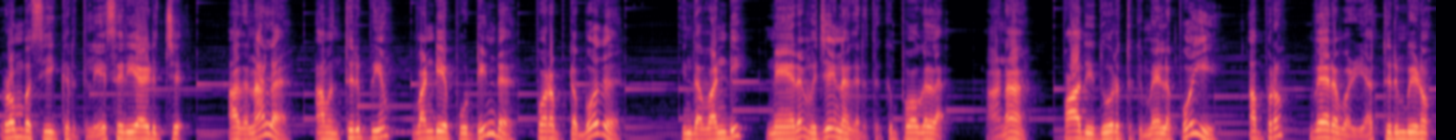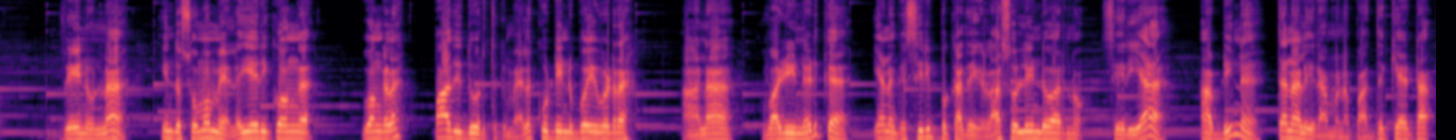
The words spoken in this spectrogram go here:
ரொம்ப சீக்கிரத்திலேயே சரியாயிடுச்சு. அதனால அவன் திருப்பியும் வண்டியை பூட்டிண்டு புறப்பட்ட போது இந்த வண்டி நேர விஜயநகரத்துக்கு போகல. ஆனா பாதி தூரத்துக்கு மேல போய் அப்புறம் வேற வழியா திரும்பிடும். வேணும்னா இந்த சும மேலே ஏறிக்கோங்க. உங்களை பாதி தூரத்துக்கு மேலே கூட்டிகிட்டு போய் விடுறேன். ஆனால் வழி நெடுக்க எனக்கு சிரிப்பு கதைகளாக சொல்லிட்டு வரணும். சரியா? அப்படின்னு தெனாலிராமனை பார்த்து கேட்டான்.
